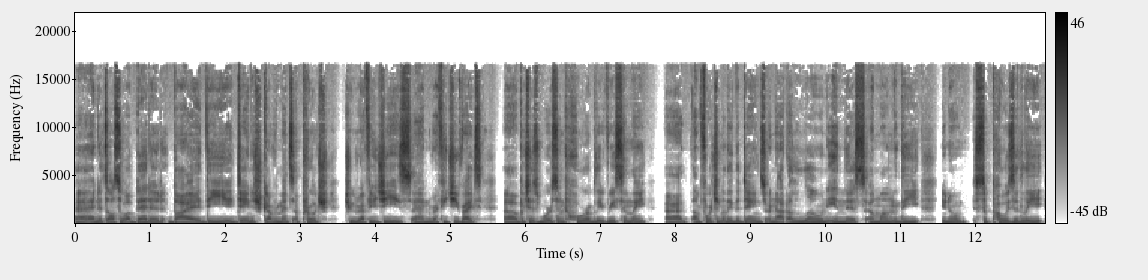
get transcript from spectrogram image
Uh, and it's also abetted by the Danish government's approach to refugees and refugee rights, uh, which has worsened horribly recently. Uh, unfortunately, the Danes are not alone in this among the, you know, supposedly,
